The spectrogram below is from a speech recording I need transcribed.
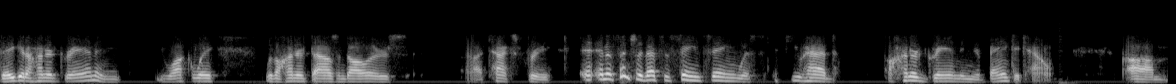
They get a 100 grand, and you walk away with a 100 thousand dollars uh, tax free. And, and essentially, that's the same thing with if you had a 100 grand in your bank account. Um,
